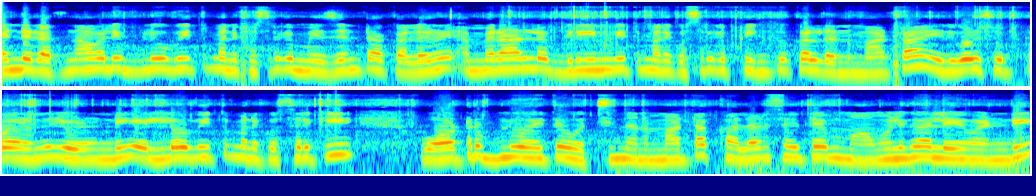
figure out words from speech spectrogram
and Ratnavali blue with మనకి వచ్చరికి magenta colour. Emerald green with మనకి వచ్చరికి పింక్ కలర్ అనమాట ఇది కూడా సూపర్ ఉంది చూడండి. ఎల్లో విత్ మనకి వచ్చరికి వాటర్ బ్లూ అయితే వచ్చిందనమాట కలర్స్ అయితే మామూలుగా లేవండి.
